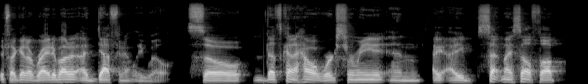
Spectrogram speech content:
if I got to write about it, I definitely will. So that's kind of how it works for me. And I, I set myself up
